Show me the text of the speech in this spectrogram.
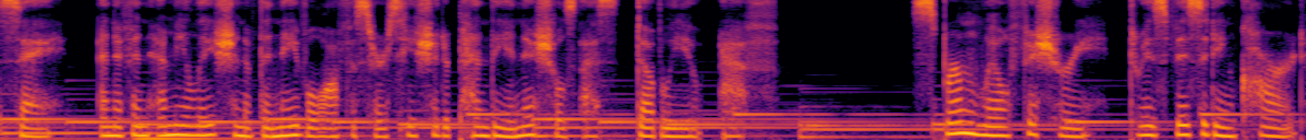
say, and if in emulation of the naval officers he should append the initials SWF. Sperm whale fishery, to his visiting card,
